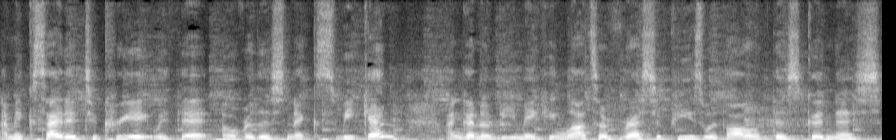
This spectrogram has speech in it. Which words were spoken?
I'm excited to create with it over this next weekend. I'm gonna be making lots of recipes with all of this goodness.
